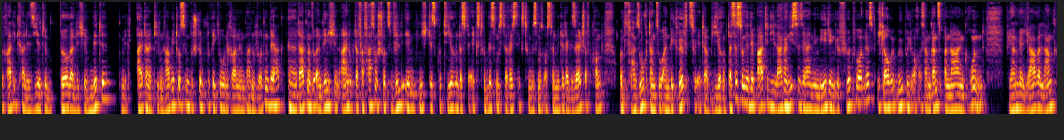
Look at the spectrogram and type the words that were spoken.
radikalisierte bürgerliche Mitte mit alternativen Habitus in bestimmten Regionen, gerade in Baden-Württemberg. Äh, da hat man so ein wenig den Eindruck, der Verfassungsschutz will eben nicht diskutieren, dass der Extremismus, der Rechtsextremismus aus der Mitte der Gesellschaft kommt und versucht dann so einen Begriff zu etablieren. Das ist so eine Debatte, die leider nicht so sehr in den Medien geführt worden ist. Ich glaube im Übrigen auch aus einem ganz banalen Grund. Wir haben ja jahrelang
